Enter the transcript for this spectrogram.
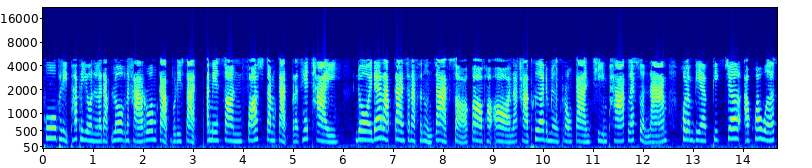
ผู้ผลิตภาพยนตร์ระดับโลกนะคะ ร่วมกับบริษัท Amazon f o r จำกัดประเทศไทย โดยได้รับการสนับสนุนจากสกพอนะคะ เพื่อดำเนินโครงการทีมพาร์คและสวนน้ำ Columbia Picture Aquaverse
